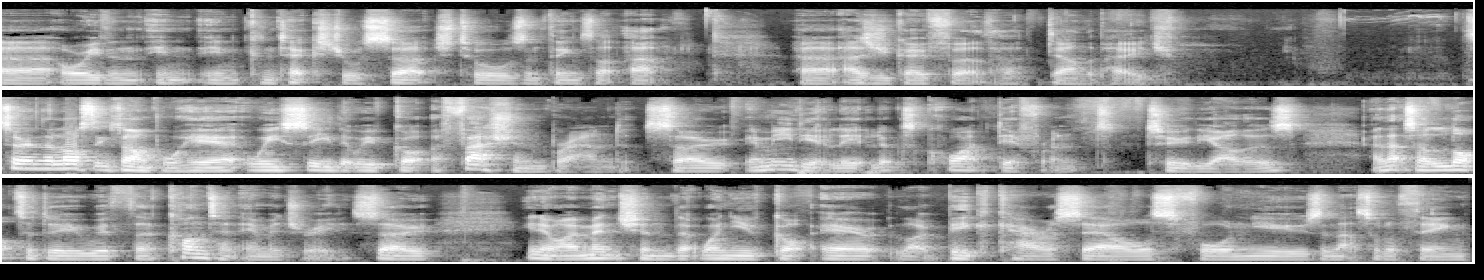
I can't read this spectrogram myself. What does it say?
uh, or even in, in contextual search tools and things like that uh, as you go further down the page. So in the last example here, we see that we've got a fashion brand. So immediately it looks quite different to the others. and that's a lot to do with the content imagery. So, you know, I mentioned that when you've got air like big carousels for news and that sort of thing,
